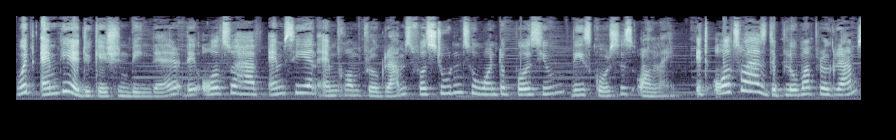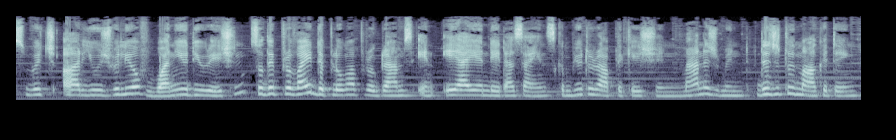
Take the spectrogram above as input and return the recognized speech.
With MBA education being there, they also have MC and MCom programs for students who want to pursue these courses online. It also has diploma programs, which are usually of one year duration. So they provide diploma programs in AI and data science, computer application, management, digital marketing,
